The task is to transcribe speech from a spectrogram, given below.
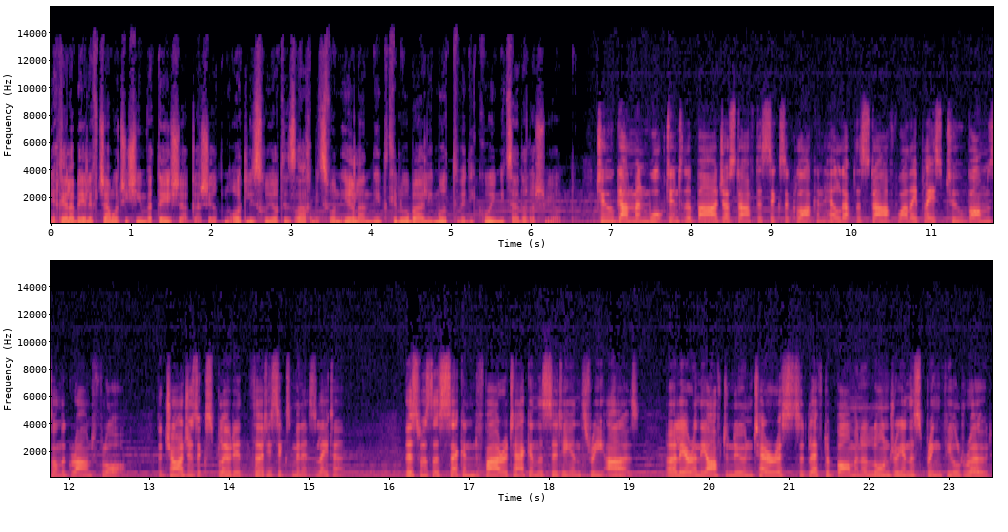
החלה ב-1969, כאשר תנועות לזכויות אזרח בצפון אירלנד נתקלו באלימות ודיכוי מצד הרשויות. Two gunmen walked into the bar just after six o'clock and held up the staff while they placed two bombs on the ground floor. The charges exploded 36 minutes later. This was the second fire attack in the city in three hours. Earlier in the afternoon, terrorists had left a bomb in a laundry in the Springfield Road.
